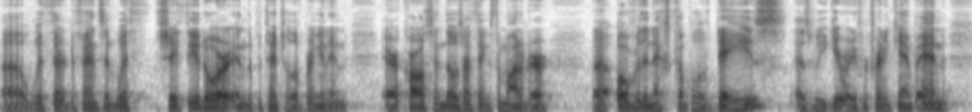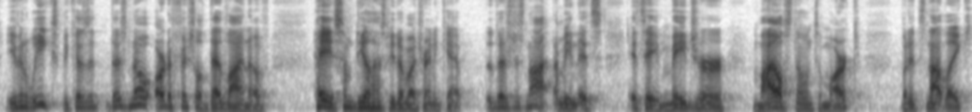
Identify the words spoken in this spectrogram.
uh, with their defense and with Shea Theodore and the potential of bringing in Erik Karlsson? Those are things to monitor uh, over the next couple of days as we get ready for training camp and even weeks because it, there's no artificial deadline of hey some deal has to be done by training camp. There's just not. I mean it's it's a major milestone to mark but it's not like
